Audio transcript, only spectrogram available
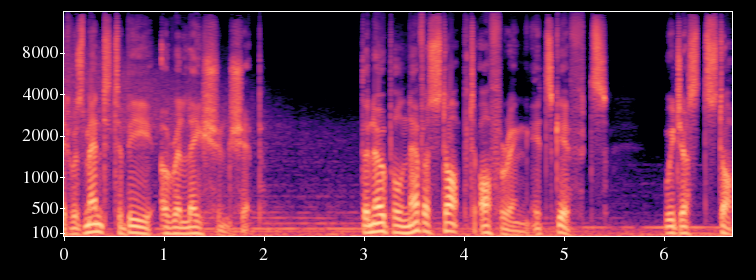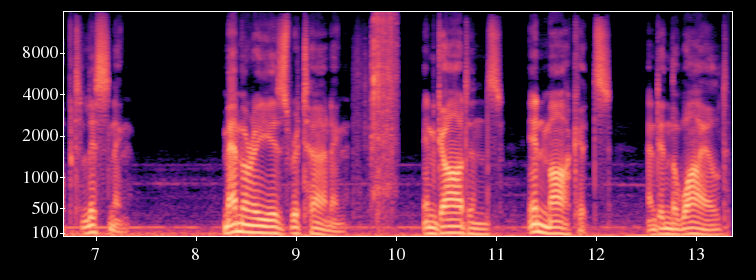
It was meant to be a relationship. The nopal never stopped offering its gifts. We just stopped listening. Memory is returning. In gardens, in markets, and in the wild,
